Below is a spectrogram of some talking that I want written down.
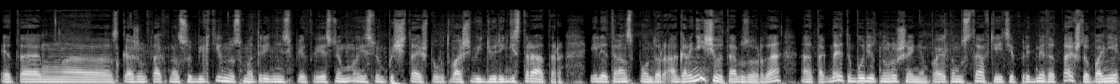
это, скажем так, на субъективное усмотрение инспектора. Если он, если он посчитает, что вот ваш видеорегистратор индикатор или транспондер ограничивает обзор, да, а тогда это будет нарушением. Поэтому ставьте эти предметы так, чтобы они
